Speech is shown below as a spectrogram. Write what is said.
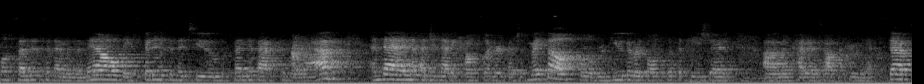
We'll send it to them in the mail. They spit into the tube, send it back to the lab, and then a genetic counselor, such as myself, will review the results with the patient um, and kind of talk through the next steps.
